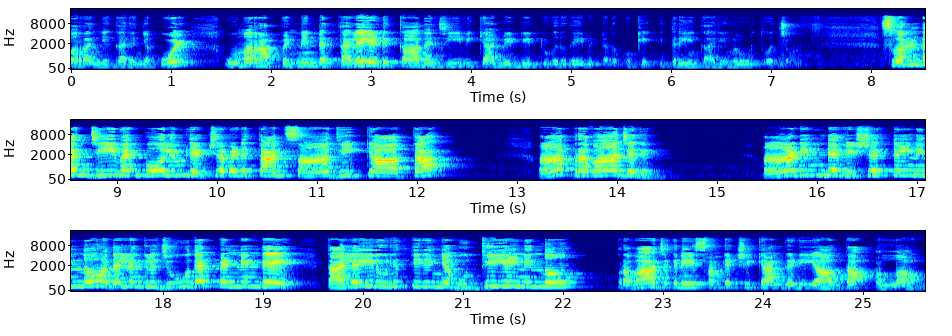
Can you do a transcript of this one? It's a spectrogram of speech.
പറഞ്ഞ് കരഞ്ഞപ്പോൾ ഉമർ ആ പെണ്ണിന്റെ തലയെടുക്കാതെ ജീവിക്കാൻ വേണ്ടിയിട്ട് വെറുതെ വിട്ടതും. ഓക്കെ ഇത്രയും കാര്യങ്ങൾ ഓർത്തു വെച്ചോണം സ്വന്തം ജീവൻ പോലും രക്ഷപ്പെടുത്താൻ സാധിക്കാത്ത ആ പ്രവാചകൻ ആടിന്റെ വിഷത്തിൽ നിന്നോ അതല്ലെങ്കിൽ ജൂതപ്പെണ്ണിന്റെ തലയിൽ ഉരുത്തിരിഞ്ഞ ബുദ്ധിയിൽ നിന്നോ പ്രവാചകനെ സംരക്ഷിക്കാൻ കഴിയാത്ത അള്ളാഹു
